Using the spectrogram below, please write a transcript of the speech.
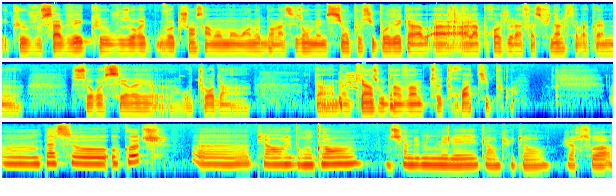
et que vous savez que vous aurez votre chance à un moment ou à un autre dans la saison, même si on peut supposer qu'à l'approche de la phase finale, ça va quand même euh, se resserrer autour d'un d'un 15 ou d'un 23 type quoi. On passe au, au coach Pierre-Henri Broncan, ancien demi-mêlée, 48 ans, je reçois.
